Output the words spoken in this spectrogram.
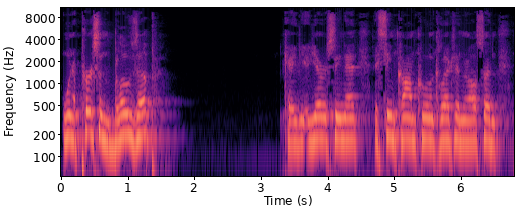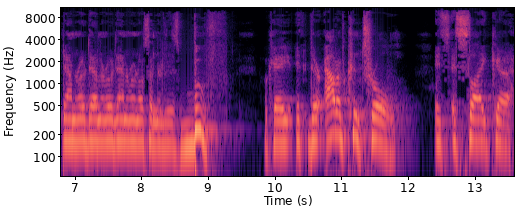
when a person blows up. Okay. You ever seen that? They seem calm, cool, and collected, and all of a sudden, down the road, down the road, down the road, all of a sudden there's this boof. Okay. It, they're out of control. It's, it's like, uh,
